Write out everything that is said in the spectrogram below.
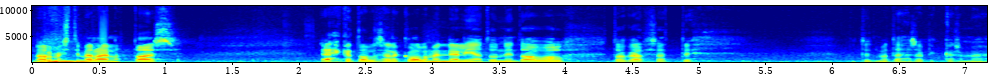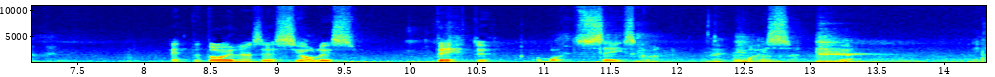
Normaalisti me lainattais ehkä tuollaisella kolmen neljän tunnin tauolla toka setti. Mutta nyt me tehdään se pikkasen myöhemmin. Että toinen sessio olisi tehty about seiskan maissa. Ja. Niin.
